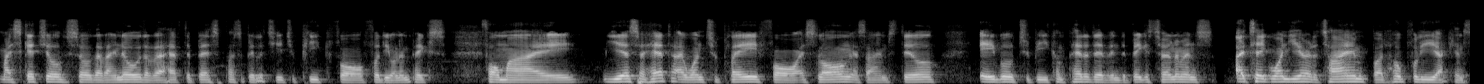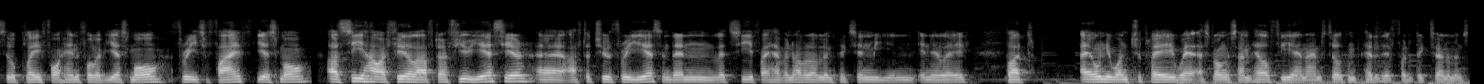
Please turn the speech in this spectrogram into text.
my schedule so that I know that I have the best possibility to peak for, for the Olympics. For my years ahead, I want to play for as long as I'm still able to be competitive in the biggest tournaments. I take one year at a time, but hopefully I can still play for a handful of years more, three to five years more. I'll see how I feel after a few years here, uh, after two, three years, and then let's see if I have another Olympics in me in, in LA. But I only want to play where as long as I'm healthy and I'm still competitive for the big tournaments.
